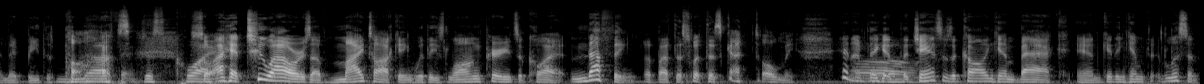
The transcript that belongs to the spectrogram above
And there'd be this pause. Nothing. Just quiet. So I had two hours of my talking with these long periods of quiet. Nothing about this what this guy told me, and I'm thinking the Oh. chances of calling him back and getting him to listen.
